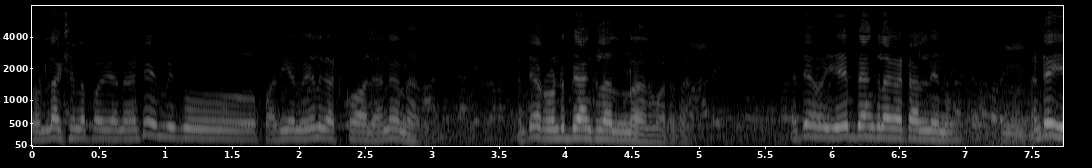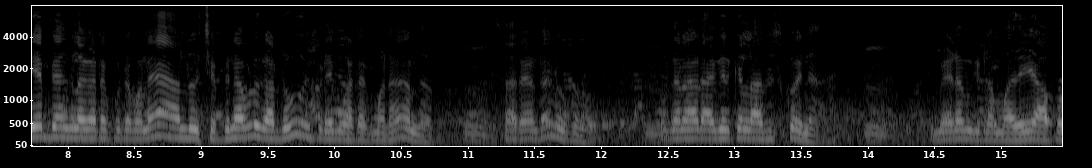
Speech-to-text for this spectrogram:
రెండు లక్షల పదిహేను అంటే మీకు పదిహేను వేలు కట్టుకోవాలి అని అన్నారు. అంటే రెండు బ్యాంకులలో ఉన్నాయి అనమాట నాకు. అయితే ఏ బ్యాంకులో కట్టాలి నేను? అంటే ఏ బ్యాంకులో కట్టకుంటామని వాళ్ళు చెప్పినప్పుడు కడదు ఇప్పుడు ఏం కట్టకమని అన్నారు. సరే అంటే నువ్వుకున్నాం ఒకనాడు అగ్రికల్చర్ ఆఫీస్కి పోయినా. మేడం ఇట్లా మాది ఆపు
